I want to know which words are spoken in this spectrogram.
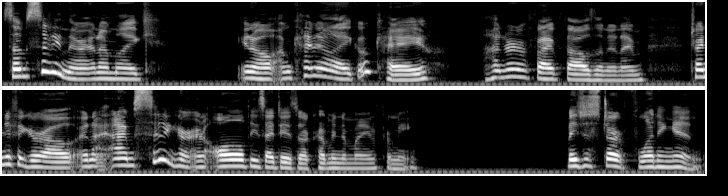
So I'm sitting there, and I'm like, you know, I'm kind of like, okay, one hundred and five thousand, and I'm trying to figure out, and I, I'm sitting here, and all these ideas are coming to mind for me they just start flooding in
